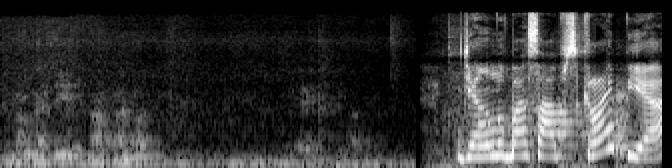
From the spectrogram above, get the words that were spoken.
Terima kasih Pak Kabak. Jangan lupa subscribe ya.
